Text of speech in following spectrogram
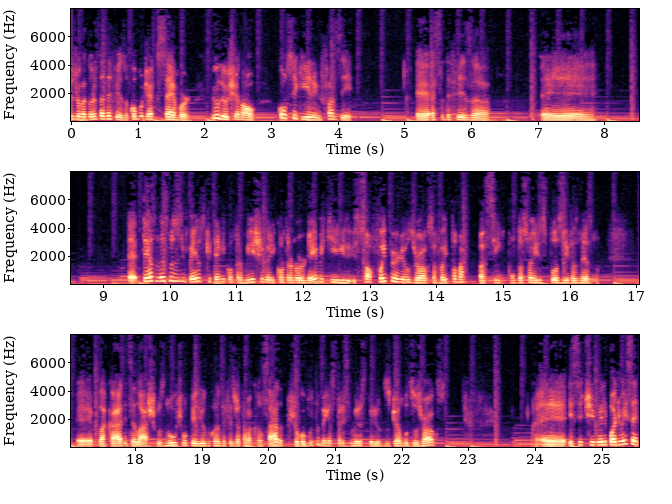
os jogadores da defesa, como o Jack Sanborn e o Lil Chenal, conseguirem fazer é, essa defesa é, é, ter os mesmos desempenhos que teve contra Michigan e contra Notre Dame, que só foi perder os jogos, só foi tomar assim pontuações explosivas mesmo, é, placares elásticos no último período quando a defesa já estava cansada, porque jogou muito bem os três primeiros períodos de ambos os jogos. É, esse time ele pode vencer.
